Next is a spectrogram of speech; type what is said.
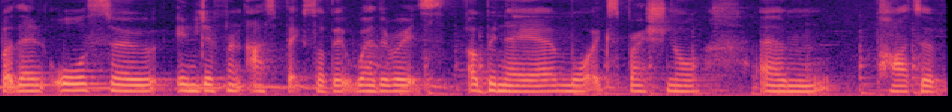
but then also in different aspects of it, whether it's abhinaya, more expressional um, part of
